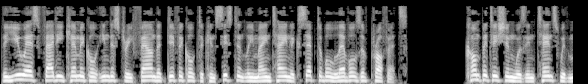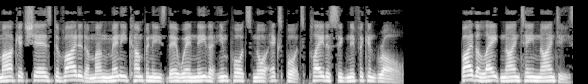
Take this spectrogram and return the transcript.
The U.S. fatty chemical industry found it difficult to consistently maintain acceptable levels of profits. Competition was intense with market shares divided among many companies there where neither imports nor exports played a significant role. By the late 1990s,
